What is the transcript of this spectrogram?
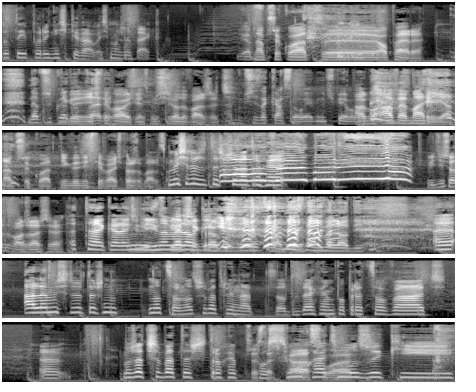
do tej pory nie śpiewałeś. Może tak. Ja, Na przykład e, operę. na przykład Nigdy nie opery. śpiewałeś, więc musisz odważyć. Albo się zakasał, jakbym śpiewał. Albo Ave Maria na przykład. Nigdy nie śpiewałeś, proszę bardzo. Myślę, że też trzeba trochę... Widzisz, odważa się. Tak, ale Czyli nie zna melodii. krok Nie znam melodii. E, Ale myślę, że też, no, no co, no trzeba trochę nad oddechem popracować. E, Może trzeba też trochę Przestać posłuchać muzyki,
